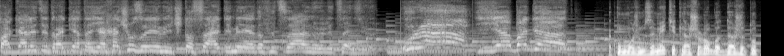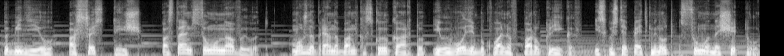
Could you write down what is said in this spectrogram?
Пока летит ракета, я хочу заявить, что сайт имеет официальную лицензию. Ура! Я богат! Как мы можем заметить, наш робот даже тут победил. Аж 6000. Поставим сумму на вывод. Можно прямо на банковскую карту и выводим буквально в пару кликов. И спустя 5 минут сумма на счету.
